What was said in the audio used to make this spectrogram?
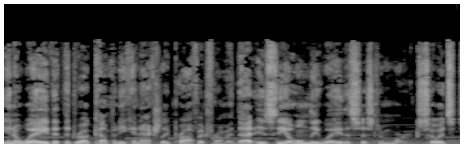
in a way that the drug company can actually profit from it. That is the only way the system works. So it's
